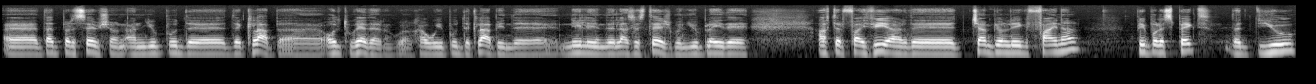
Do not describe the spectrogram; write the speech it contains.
uh, that perception and you put the, the club uh, all together, how we put the club in the nearly in the last stage, when you play the after five years the Champions League final, people expect that you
